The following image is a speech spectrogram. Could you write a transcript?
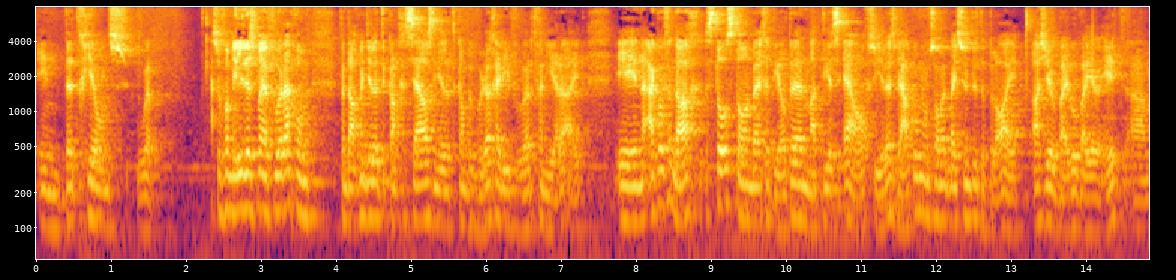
En dit gee ons hoop. So familie, dis my voorreg om vandag met julle te kan gesels en julle te kan bemoedig uit die woord van die Here uit. En ek wil vandag stil staan by 'n gedeelte in Matteus 11. So julle is welkom om saam met my soontoe te blaai as jy jou Bybel by jou het. Um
